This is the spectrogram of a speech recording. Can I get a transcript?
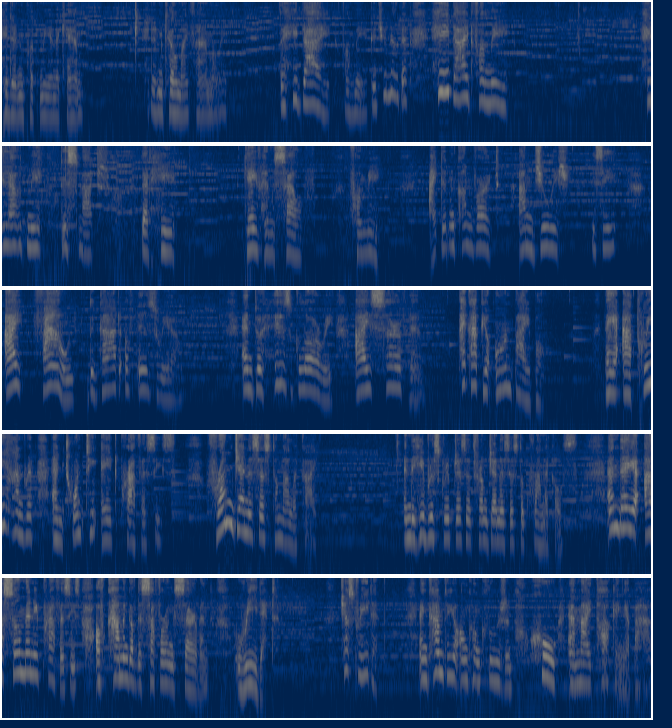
He didn't put me in a camp. He didn't kill my family. That he died for me. Did you know that? He died for me. He loved me this much that he gave himself for me. I didn't convert. I'm Jewish, you see. I found the God of Israel, and to his glory I serve him. Pick up your own Bible. There are 328 prophecies from Genesis to Malachi. In the Hebrew scriptures, it's from Genesis to Chronicles. And there are so many prophecies of coming of the suffering servant. Read it. Just read it and come to your own conclusion. Who am I talking about?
